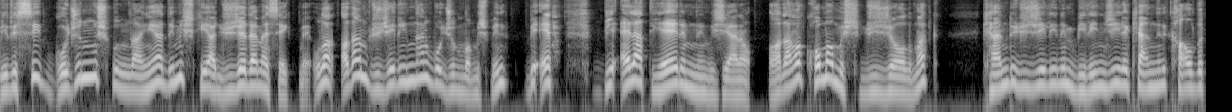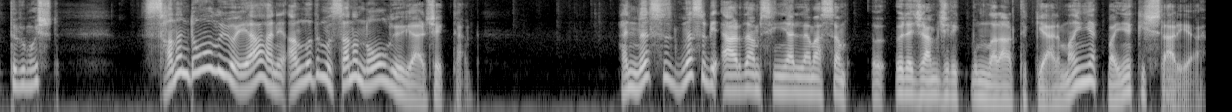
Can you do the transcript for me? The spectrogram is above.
birisi gocunmuş bundan ya. Demiş ki ya cüce demesek mi? Ulan adam cüceliğinden gocunmamış benim. Bir el, bir el at yeğerim demiş yani. Adama komamış cüce olmak. Kendi cüceliğinin bilinciyle kendini kaldırttırmış. Sana ne oluyor ya? Hani anladın mı? Sana ne oluyor gerçekten? Hani nasıl nasıl bir erdem sinyallemezsem ölecemcilik bunlar artık yani. Manyak manyak işler ya.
